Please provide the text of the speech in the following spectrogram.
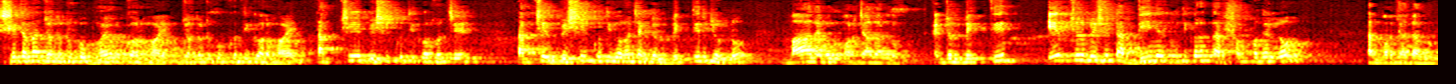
সেটা না যতটুকু ভয়ঙ্কর হয়, যতটুকু ক্ষতিকর হয়, তার চেয়ে বেশি ক্ষতিকর হচ্ছে, তার চেয়ে বেশি ক্ষতিকর হচ্ছে একজন ব্যক্তির জন্য মাল এবং মর্যাদার লোক একজন ব্যক্তির এর চেয়ে বেশি তার দিনের ক্ষতি করে তার সম্পদের লোক তার মর্যাদার লোক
